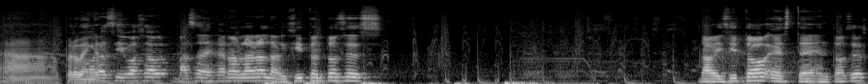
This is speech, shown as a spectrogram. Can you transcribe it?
Ah, pero venga. Ahora sí vas a, vas a dejar hablar al Davidito, entonces Davidito, este, entonces,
